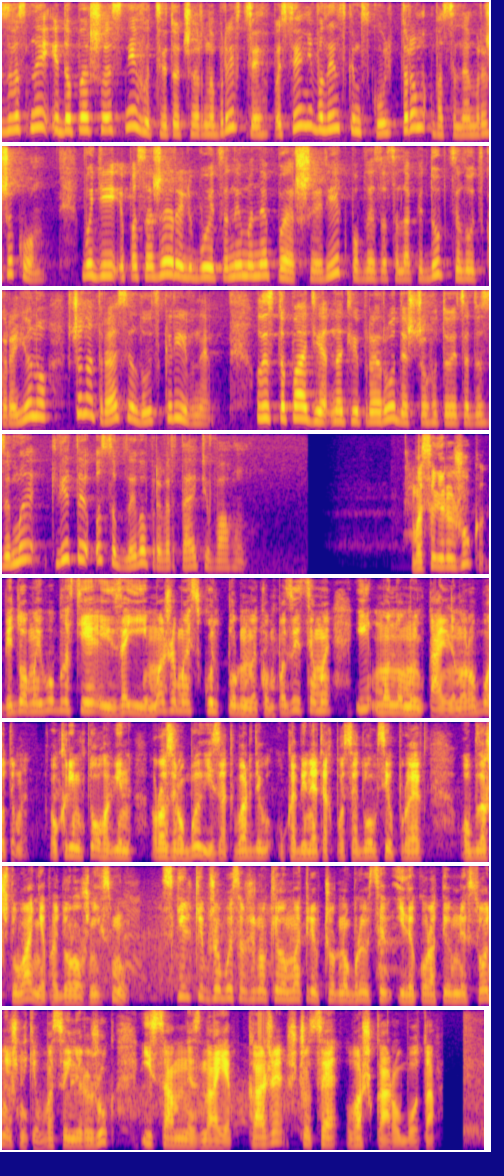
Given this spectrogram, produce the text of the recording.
З весни і до першого снігу цвітуть чорнобривці, посіяні волинським скульптором Василем Рижаком. Водії і пасажири любуються ними не перший рік поблизу села Піддубці Луцького району, що на трасі Луцьк-Рівне. У листопаді на тлі природи, що готується до зими, квіти особливо привертають увагу. Василь Рижук відомий в області за її межами скульптурними композиціями і монументальними роботами. Окрім того, він розробив і затвердив у кабінетах посадовців проект облаштування придорожніх смуг. Скільки вже висаджено кілометрів чорнобривців і декоративних соняшників, Василь Рижук і сам не знає. каже, що це важка робота.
